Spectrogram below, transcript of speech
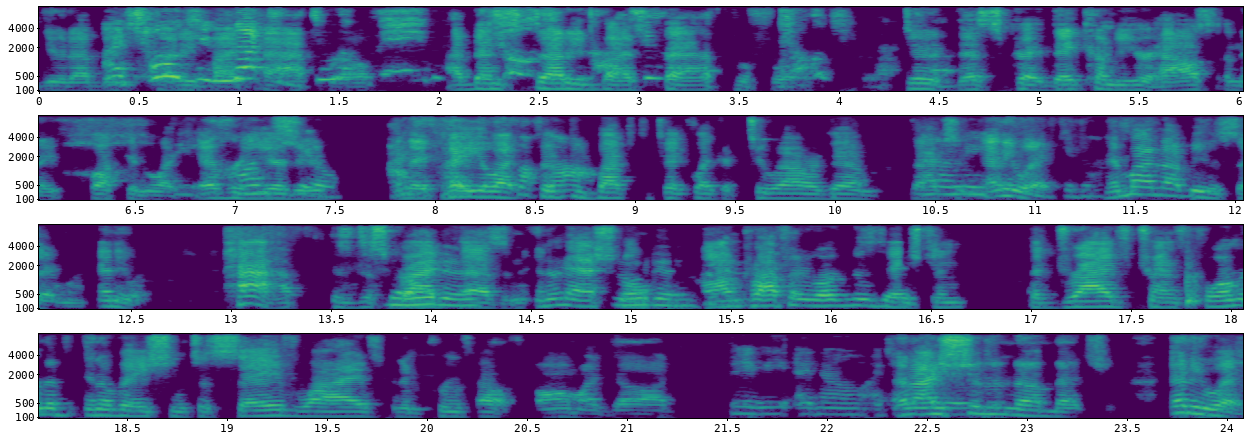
dude, I've been I told studied you by not PATH, to do bro. it, babe. I've been studied by to. PATH before. Told you not Dude, that's great. They come to your house and they fucking like They every year, dude, you. and I they pay you like fifty off. bucks to take like a two-hour damn vaccine. Anyway, it might not be the same one. Anyway, PATH is described is. as an international So it is. nonprofit organization that drives transformative innovation to save lives and improve health. Oh my God! Baby, I know. I And I should have known that. shit. Anyway,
